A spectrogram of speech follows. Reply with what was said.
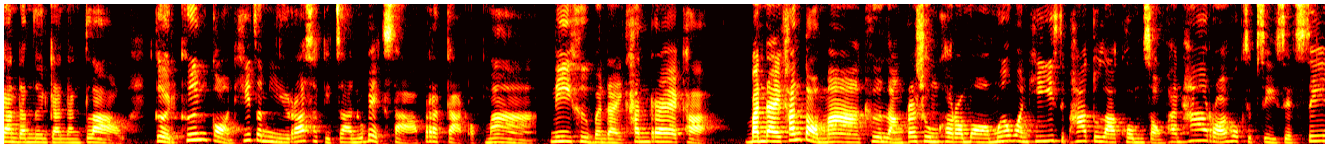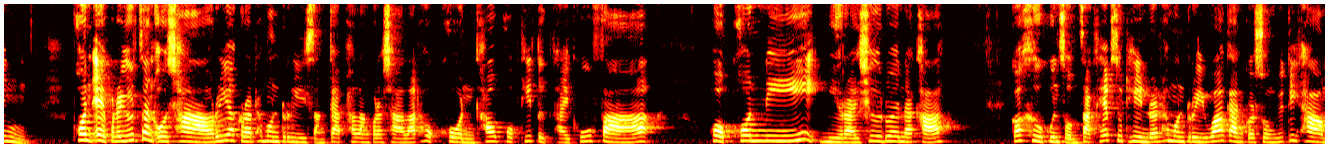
การดำเนินการดังกล่าว เกิดขึ้นก่อนที่จะมีราชกิจจานุเบกษาประกาศออกมา นี่คือบันไดขั้นแรกค่ะ บันไดขั้นต่อมาคือหลังประชุมครมเมื่อวันที่ 25 ตุลาคม 2564 เสร็จสิ้นพลเอกประยุทธ์จันโอชาเรียกรัฐมนตรีสังกัดพลังประชารัฐ 6 คนเข้าพบที่ตึกไทยคู่ฟ้า 6 คนนี้มีรายชื่อด้วยนะคะ ก็คือคุณสมศักดิ์เทพสุทินรัฐมนตรีว่าการกระทรวงยุติธรรม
